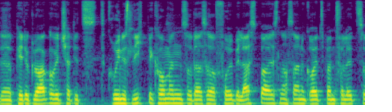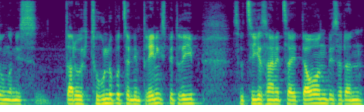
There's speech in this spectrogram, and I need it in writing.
Der Peter Kloakovic hat jetzt grünes Licht bekommen, sodass er voll belastbar ist nach seiner Kreuzbandverletzung und ist dadurch zu 100% im Trainingsbetrieb. Es wird sicher seine Zeit dauern, bis er dann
